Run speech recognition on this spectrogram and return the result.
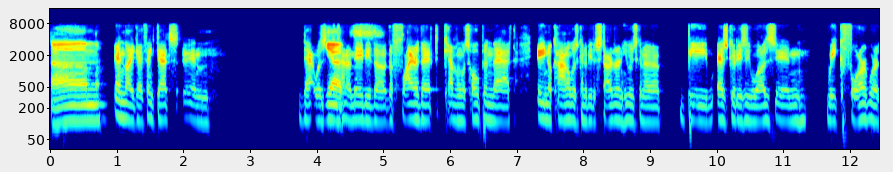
Um, and like I think that's in that was yeah, kind of maybe the the flyer that Kevin was hoping that Aidan O'Connell was going to be the starter and he was going to be as good as he was in week four. We're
